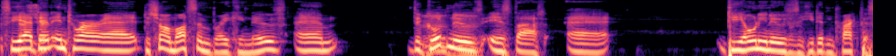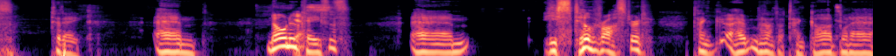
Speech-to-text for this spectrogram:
so yeah, Mm, then into our uh, Deshaun Watson breaking news. Um, the good Mhm. news is that uh, the only news is that he didn't practice today. Um, no new Yes. cases. Um, he's still rostered. Thank, uh, not thank God, but uh,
